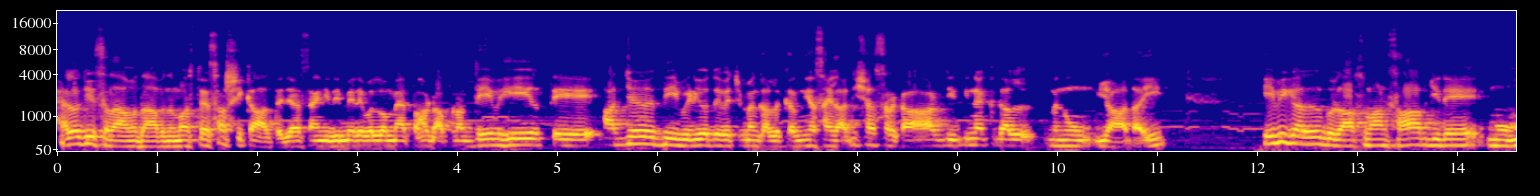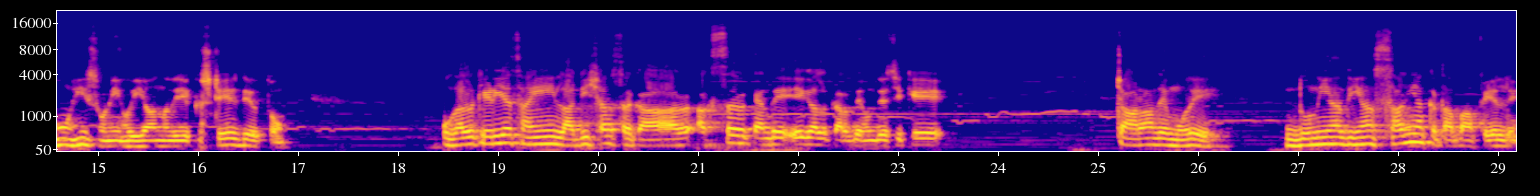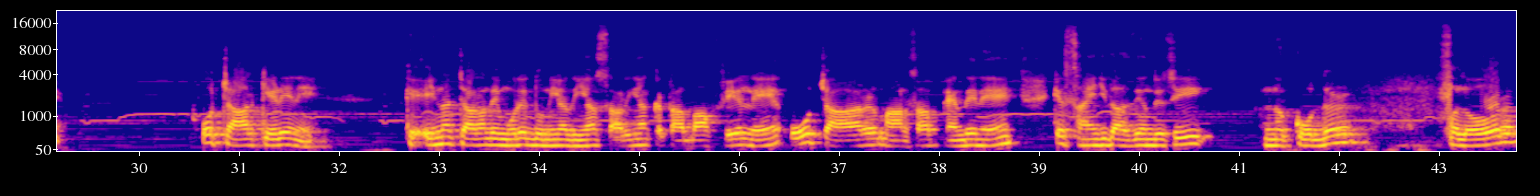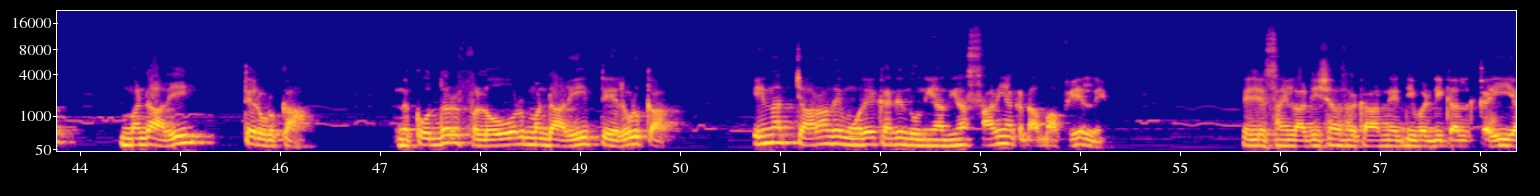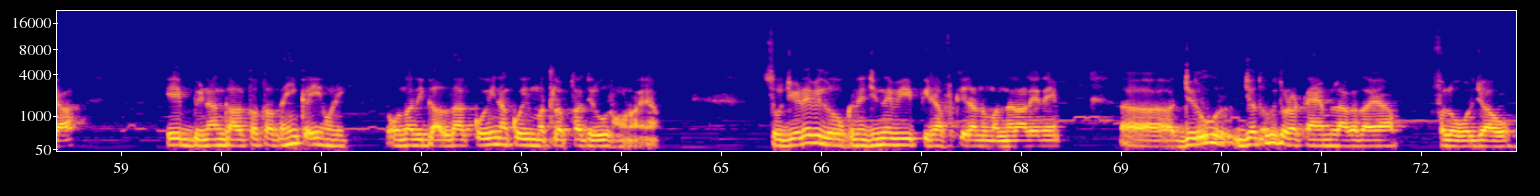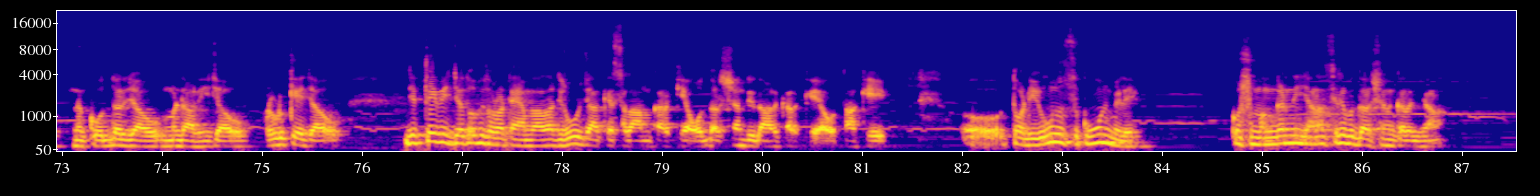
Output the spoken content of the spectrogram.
Hello ਜੀ, ਸਲਾਮ ਆਦਾਬ ਨਮਸਤੇ, ਸਤਿ ਸ਼੍ਰੀ ਅਕਾਲ ਤੇ ਜੈ ਸਾਈਂ ਜੀ ਦੀ ਮੇਰੇ ਵੱਲੋਂ ਮੈਂ ਤੁਹਾਡਾ ਆਪਣਾ ਦੇਵਹੀਰ ਤੇ ਅੱਜ ਦੀ ਵੀਡੀਓ ਦੇ ਵਿੱਚ ਮੈਂ ਗੱਲ ਕਰਨੀ ਆ ਸਾਈਂ ਲਾਡੀ ਸਰਕਾਰ ਜੀ ਦੀ। ਨਾ ਇੱਕ ਗੱਲ ਮੈਨੂੰ ਯਾਦ ਆਈ। ਇਹ ਵੀ ਗੱਲ ਗੁਰਦਾਸ ਮਾਨ ਸਾਹਿਬ ਜੀ ਦੇ ਮੂੰਹੋਂ ਹੀ ਸੁਣੀ ਹੋਈ ਆ, ਉਹਨਾਂ ਦੀ ਇੱਕ ਸਟੇਜ ਦੇ ਉੱਤੋਂ। ਉਹ ਗੱਲ ਕਿਹੜੀ ਆ? ਸਾਈਂ ਲਾਡੀ ਸਰਕਾਰ ਅਕਸਰ ਕਹਿੰਦੇ ਇਹ ਗੱਲ ਕਰਦੇ ਹੁੰਦੇ ਸੀ ਕਿ ਚਾਰਾਂ ਦੇ ਮੂਹਰੇ ਦੁਨੀਆ ਦੀਆਂ ਸਾਰੀਆਂ ਕਿਤਾਬਾਂ ਫੇਲ ਨੇ। ਉਹ ਚਾਰ ਕਿਹੜੇ ਨੇ ਕਿ ਇਹਨਾਂ ਚਾਰਾਂ ਦੇ ਮੂਹਰੇ ਦੁਨੀਆ ਦੀਆਂ ਸਾਰੀਆਂ ਕਿਤਾਬਾਂ ਫੇਲ ਨੇ। ਉਹ ਚਾਰ ਮਾਨ ਸਾਹਿਬ ਕਹਿੰਦੇ ਨੇ ਕਿ ਸਾਈਂ ਜੀ ਦੱਸਦੇ ਹੁੰਦੇ ਸੀ, ਨਕੋਦਰ, ਫਲੋਰ, ਮੰਡਾਲੀ ਤੇ ਰੁੜਕਾ। ਨਕੋਦਰ, ਫਲੋਰ, ਮੰਡਾਲੀ ਤੇ ਰੁੜਕਾ। ਇਹਨਾਂ ਚਾਰਾਂ ਦੇ ਮੂਹਰੇ ਕਹਿੰਦੇ ਦੁਨੀਆ ਦੀਆਂ ਸਾਰੀਆਂ ਕਿਤਾਬਾਂ ਫੇਲ ਨੇ। ਤੇ ਜੇ ਸਾਈਂ ਲਾਡੀ ਸ਼ਾਹ ਸਰਕਾਰ ਨੇ ਏਡੀ ਵੱਡੀ ਗੱਲ ਕਹੀ ਆ ਇਹ ਬਿਨਾਂ ਗੱਲ ਤੋਂ ਤਾਂ ਨਹੀਂ ਕਹੀ ਹੋਣੀ ਉਹਨਾਂ ਦੀ ਗੱਲ ਦਾ ਕੋਈ ਨਾ ਕੋਈ ਮਤਲਬ ਤਾਂ ਜ਼ਰੂਰ ਹੋਣਾ ਆ। ਸੋ ਜਿਹੜੇ ਵੀ ਲੋਕ ਨੇ, ਜਿਨੇ ਵੀ ਪੀਰਾਂ ਫਕੀਰਾਂ ਨੂੰ ਮੰਨਣ ਵਾਲੇ ਨੇ ਜ਼ਰੂਰ ਜਦੋਂ ਵੀ ਤੁਹਾਡਾ ਟਾਈਮ ਲੱਗਦਾ ਆ, ਫਲੋਰ ਜਾਓ, ਨਕੋਦਰ ਜਾਓ, ਮੰਡਾਲੀ ਜਾਓ, ਰੁੜਕੇ ਜਾਓ, ਜਿੱਥੇ ਵੀ ਜਦੋਂ ਵੀ ਤੁਹਾਡਾ ਟਾਈਮ ਲੱਗਦਾ, ਜ਼ਰੂਰ ਜਾ ਕੇ ਸਲਾਮ ਕਰਕੇ ਆਓ, ਦਰਸ਼ਨ ਦੀਦਾਰ ਕਰਕੇ ਆਓ, ਤਾਂ ਕਿ ਤੁਹਾਡੀ ਰੂਹ ਨੂੰ ਸਕੂਨ ਮਿਲੇ। ਕੁਝ ਮੰਗਣ ਨਹੀਂ ਜਾਣਾ, ਸਿਰਫ ਦਰਸ਼ਨ ਕਰਨ ਜਾਣਾ।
